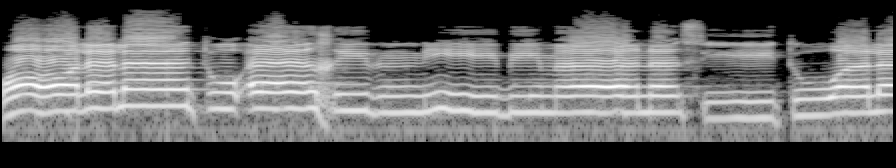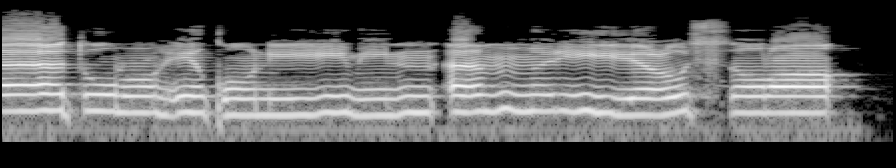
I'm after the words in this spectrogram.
قَالَ لَا تُؤَاخِذْنِي بِمَا نَسِيتُ وَلَا تُرْهِقْنِي مِنْ أَمْرِي عُسْرًا.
